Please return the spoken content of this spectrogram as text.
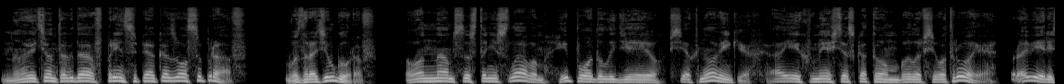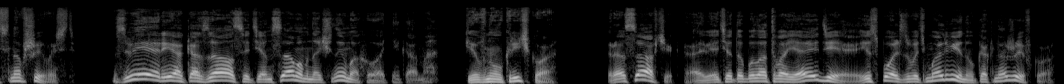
«Но ведь он тогда, в принципе, оказался прав», — возразил Гуров. «Он нам со Станиславом и подал идею всех новеньких, а их вместе с котом было всего трое, проверить на вшивость. «Зверь и оказался тем самым ночным охотником», — кивнул Кричко. «Красавчик, а ведь это была твоя идея — использовать Мальвину как наживку»,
